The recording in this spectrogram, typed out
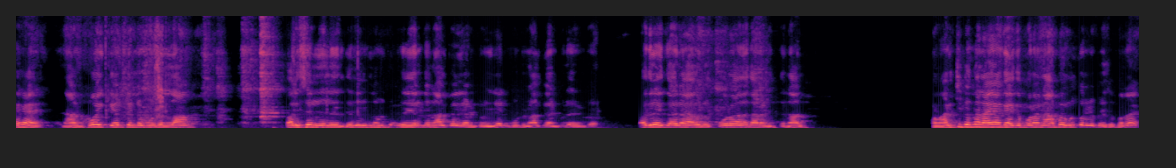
ஏங்க நான் போய் கேட்கின்ற போதெல்லாம் பரிசீலனையில் இருந்தது இன்னும் இரண்டு நாட்களில் அனுப்பிவிடுகிறேன் மூன்று நாட்கள் அனுப்பிவிடுகிறேன் என்று. பதிலை தவிர அவர் கூறாத காரணத்தினால். அவன் அனுப்பிச்சிட்டு இருந்தா நான் ஏன் கேட்க போறேன்? நான் போய் உள்துறையில் பேச போறேன்.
